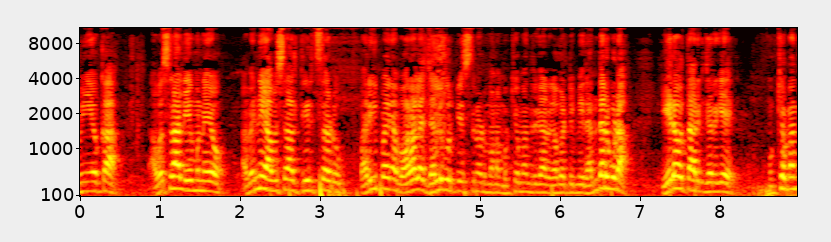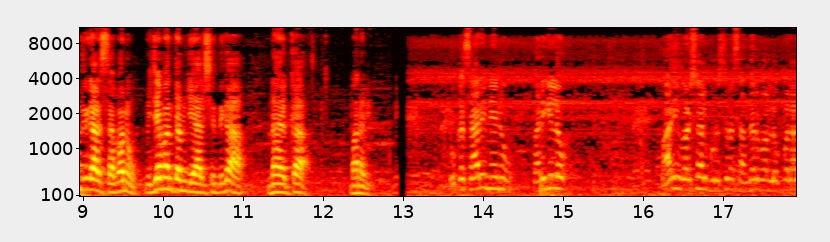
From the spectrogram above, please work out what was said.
మీ యొక్క అవసరాలు ఏమున్నాయో అవన్నీ అవసరాలు తీర్చాడు. పరిగిపోయిన వరాల జల్లు కురిపిస్తున్నాడు మన ముఖ్యమంత్రి గారు కాబట్టి మీరందరూ కూడా ఏడవ తారీఖు జరిగే ముఖ్యమంత్రి గారి సభను విజయవంతం చేయాల్సిందిగా నా యొక్క మనవి. ఒకసారి నేను పరిగిలో భారీ వర్షాలు కురుస్తున్న సందర్భం లోపల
